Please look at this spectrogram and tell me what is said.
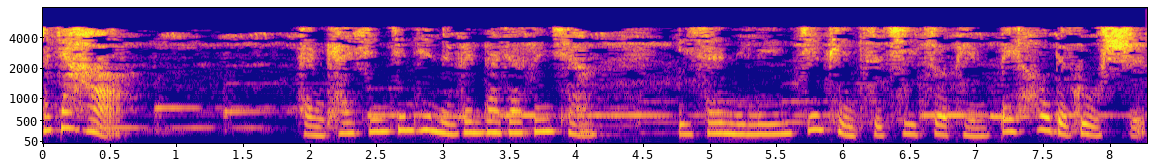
大家好，很开心今天能跟大家分享一三零零精品瓷器作品背后的故事。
